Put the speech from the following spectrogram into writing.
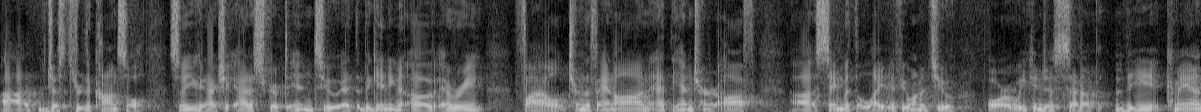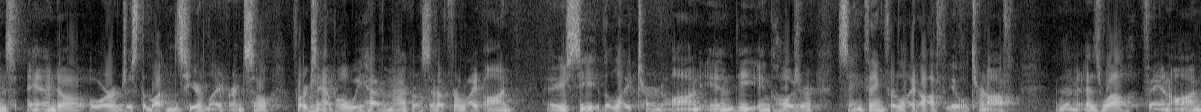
uh, just through the console. So you could actually add a script into at the beginning of every file, turn the fan on, at the end turn it off. Uh, same with the light if you wanted to, or we can just set up the commands and uh, or just the buttons here in Lightburn. So for example, we have a macro set up for light on, and you see the light turned on in the enclosure. Same thing for light off, it will turn off. And then as well, fan on.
